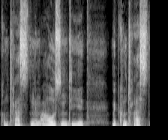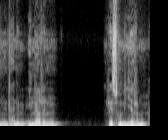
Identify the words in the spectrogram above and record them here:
Kontrasten im Außen, die mit Kontrasten in deinem Inneren resonieren.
